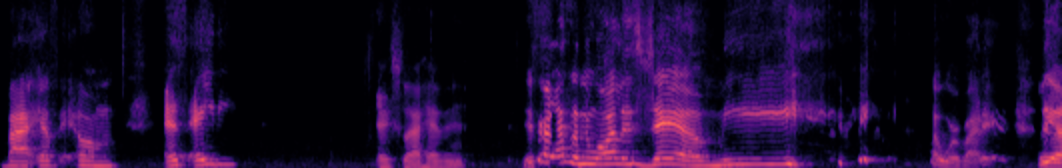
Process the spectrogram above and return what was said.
By F um S80? Actually, I haven't. It's Girl, that's a New Orleans jam. Me. don't worry about it. This yeah,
